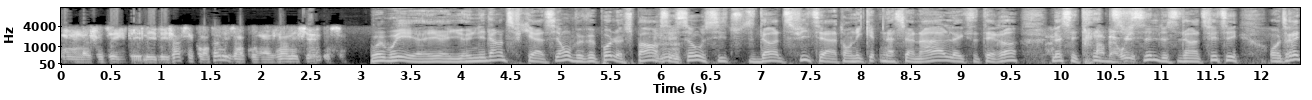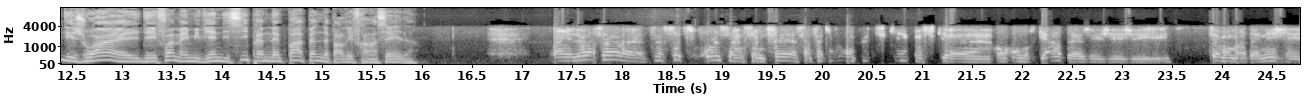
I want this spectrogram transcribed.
Euh, je veux dire, les, gens sont contents, les encourager. On est fiers de ça. Oui, oui, euh, il y a une identification. On veut, veut pas le sport, c'est mm. ça aussi. Tu t'identifies à ton équipe nationale, etc. Là, c'est très ah, ben difficile de s'identifier. On dirait que des joueurs, euh, des fois, même ils viennent d'ici, ils prennent même pas la peine de parler français. Là. Ben là, ça, ça, tu vois, ça, ça, me fait ça me fait toujours un peu tiquer parce que on, on regarde, j'ai, à un moment donné, j'ai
